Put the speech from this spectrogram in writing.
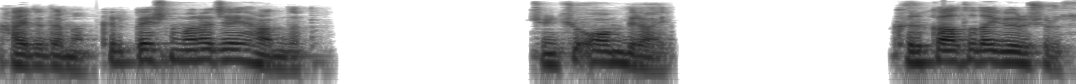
kaydedemem. 45 numara Ceyhan'dı. Çünkü 11 ay. 46'da görüşürüz.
